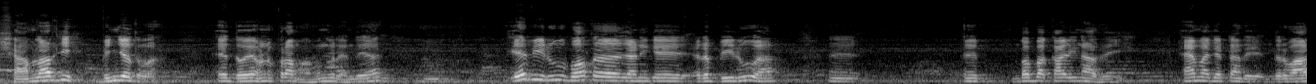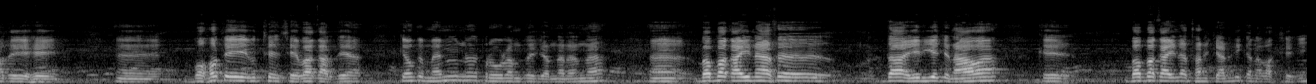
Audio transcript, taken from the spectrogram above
ਸ਼ਾਮ ਲਾਲ ਜੀ ਬਿੰਜੋ ਵਾ। ਇਹ ਦੋਏ ਹੁਣ ਭਰਾਵਾਂ ਵਾਂਗੂ ਰਹਿੰਦੇ ਆ। ਇਹ ਵੀ ਰੂਹ ਬਹੁਤ ਜਾਨੀ ਕਿ ਰੱਬੀ ਰੂਹ ਆ। ਬਾਬਾ ਕਾਲੀਨਾਥ ਜੀ, ਅਹਿਮਾ ਜੱਟਾਂ ਦੇ ਦਰਬਾਰ ਦੇ ਇਹ ਬਹੁਤ ਹੀ ਉੱਥੇ ਸੇਵਾ ਕਰਦੇ ਆ। ਕਿਉਂਕਿ ਮੈਂ ਵੀ ਉਹਨਾਂ ਦੇ ਪ੍ਰੋਗਰਾਮ ਤੇ ਜਾਂਦਾ ਰਹਿੰਦਾ। ਬਾਬਾ ਕਾਲੀਨਾਥ ਦਾ ਏਰੀਆ ਚ ਨਾਮ ਆ ਕਿ ਬਾਬਾ ਕਾਲੀਨਾਥ ਨੂੰ ਚੜ੍ਹਦੀ ਕਲਾ ਬਖਸ਼ੇ ਜੀ।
